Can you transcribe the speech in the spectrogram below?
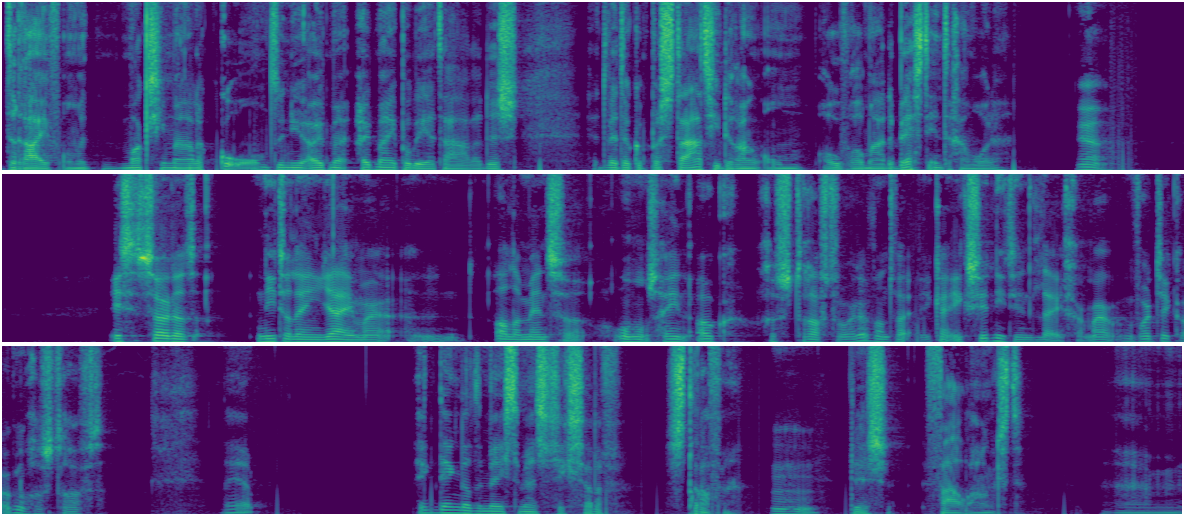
drive om het maximale continu uit, me, uit mij proberen te halen. Dus het werd ook een prestatiedrang om overal maar de beste in te gaan worden. Ja. Is het zo dat niet alleen jij, maar uh, alle mensen om ons heen ook gestraft worden? Want wij, kijk, ik zit niet in het leger, maar word ik ook nog gestraft? Nou ja, ik denk dat de meeste mensen zichzelf straffen. Mm -hmm. Dus faalangst. Um,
